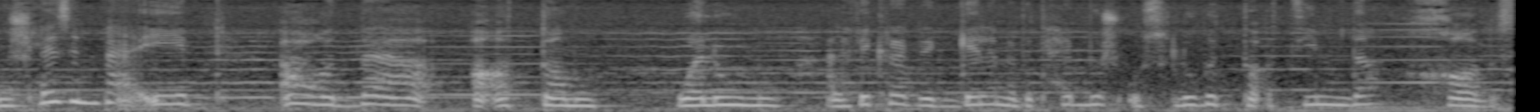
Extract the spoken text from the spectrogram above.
مش لازم بقى إيه أقعد بقى أقطمه وألومه. على فكرة الرجالة ما بتحبش أسلوب التقطيم ده خالص.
